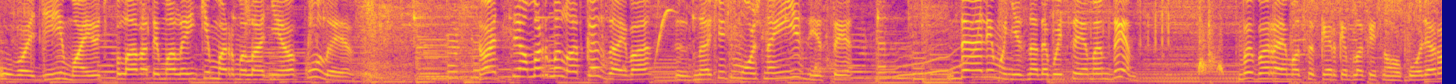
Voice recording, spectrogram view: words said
У воді мають плавати маленькі мармеладні акули. А ця мармеладка зайва, значить, можна її з'їсти. Далі мені знадобиться M&M's. Вибираємо цукерки блакитного кольору.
